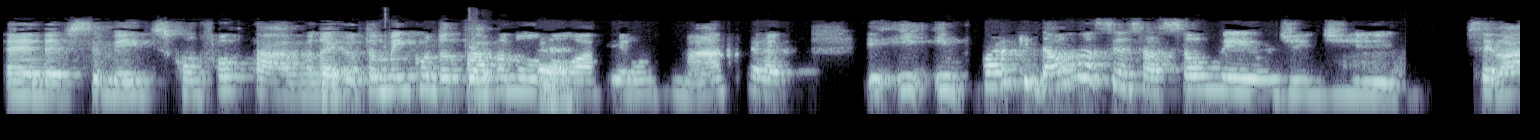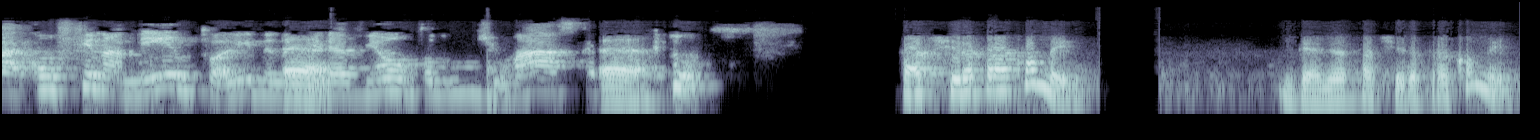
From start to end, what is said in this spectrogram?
é, deve ser meio desconfortável, né? É. Eu também, quando eu estava no, no, é. avião de máscara, e, e, para que dá uma sensação meio de, de sei lá, confinamento ali dentro é. daquele avião, todo mundo de máscara. É. Só tira para comer. Entendeu? Só tira para comer.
